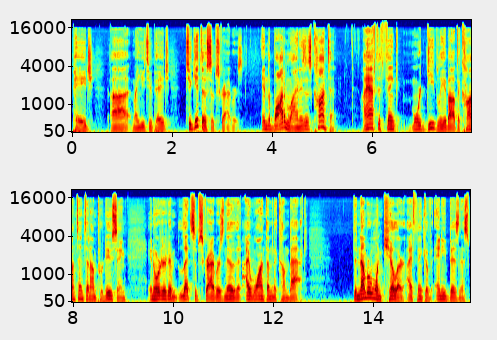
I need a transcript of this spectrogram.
page, uh, my YouTube page, to get those subscribers. And the bottom line is, is content. I have to think more deeply about the content that I'm producing in order to let subscribers know that I want them to come back. The number one killer, I think, of any business,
